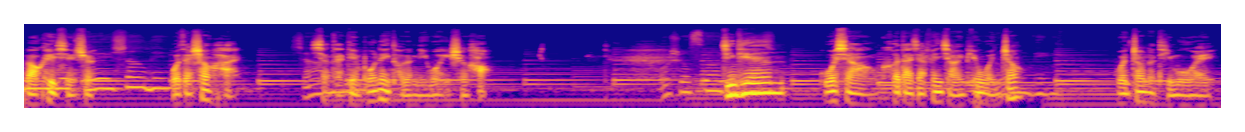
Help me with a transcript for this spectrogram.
老 K 先生，我在上海，想在电波那头的你问一声好。今天我想和大家分享一篇文章，文章的题目为《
